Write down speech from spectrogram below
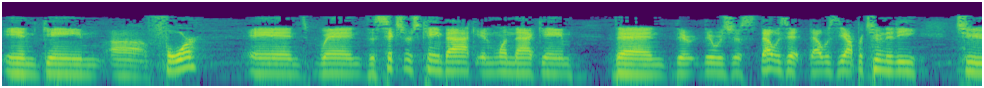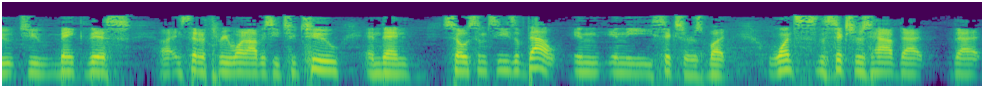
in game uh, four, and when the Sixers came back and won that game, then there there was just that was it. That was the opportunity to to make this uh, instead of three one, obviously two two, and then sow some seeds of doubt in in the Sixers. But once the Sixers have that that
